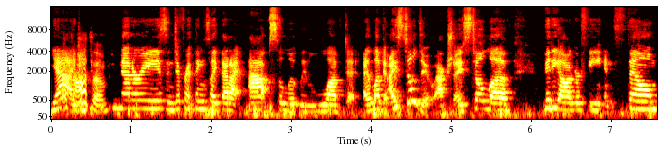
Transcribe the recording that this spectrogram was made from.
Yeah, That's awesome. documentaries and different things like that. I absolutely loved it. I loved it. I still do, actually. I still love videography and film.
